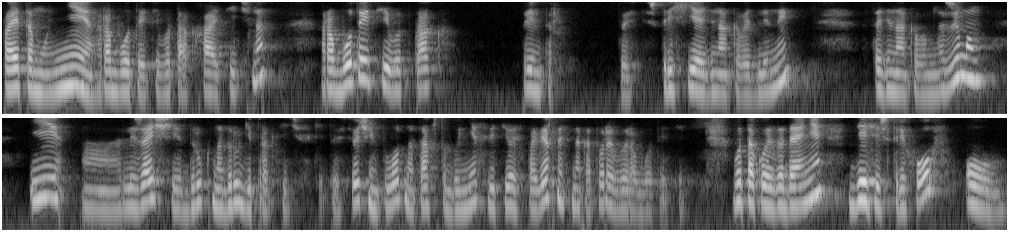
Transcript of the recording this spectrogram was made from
Поэтому не работайте вот так хаотично, работайте вот как принтер. То есть штрихи одинаковой длины с одинаковым нажимом и э, лежащие друг на друге практически. То есть очень плотно, так, чтобы не светилась поверхность, на которой вы работаете. Вот такое задание. 10 штрихов, о,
